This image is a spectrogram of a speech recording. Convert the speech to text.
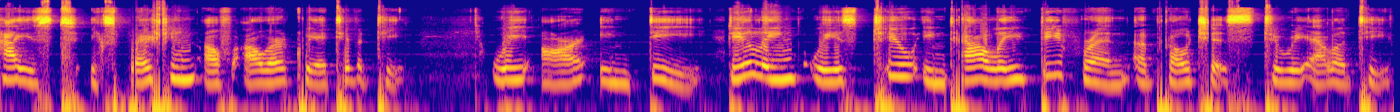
highest expression of our creativity. We are indeed dealing with two entirely different approaches to reality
